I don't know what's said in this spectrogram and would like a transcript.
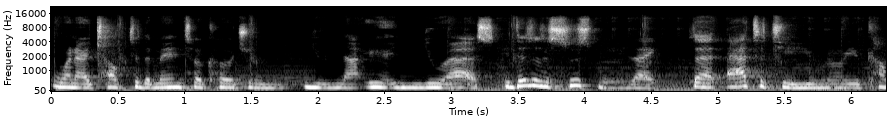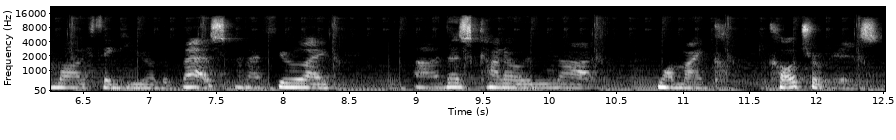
when i talk to the mentor coach in, in us it doesn't suit me like that attitude you know you come out thinking you're the best and i feel like uh, that's kind of not what my cu- culture is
